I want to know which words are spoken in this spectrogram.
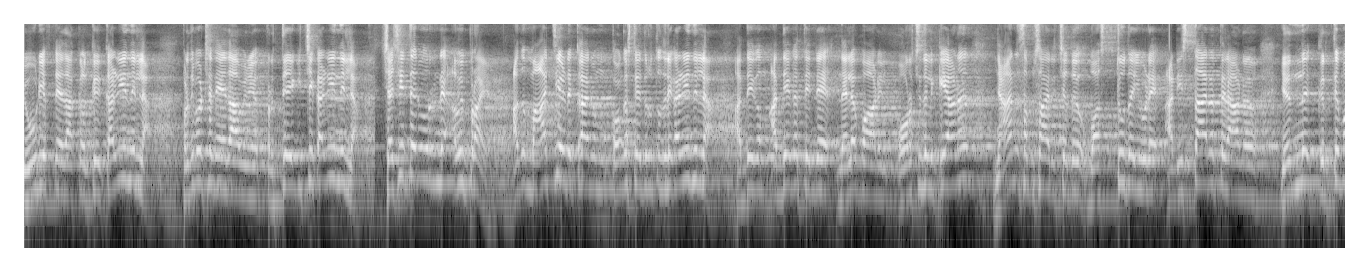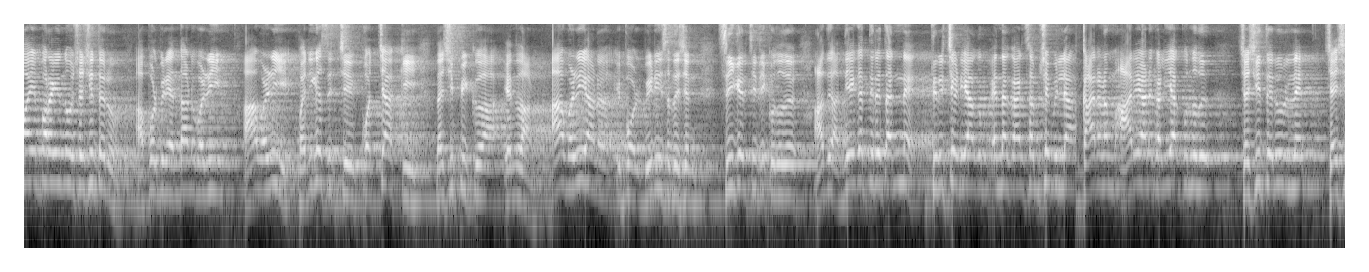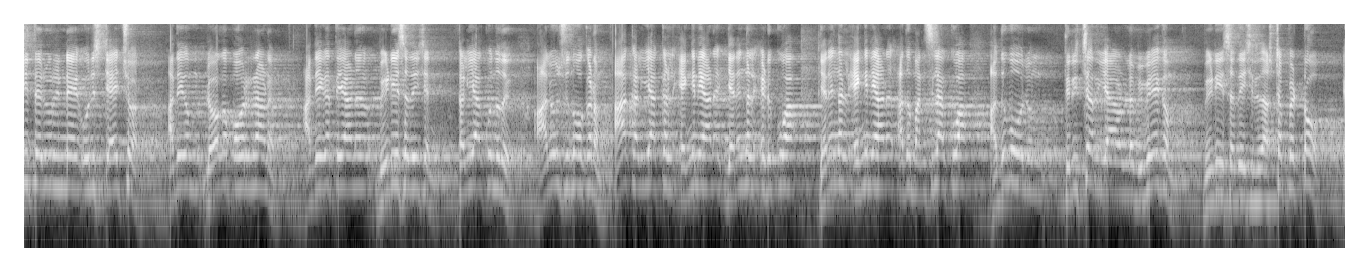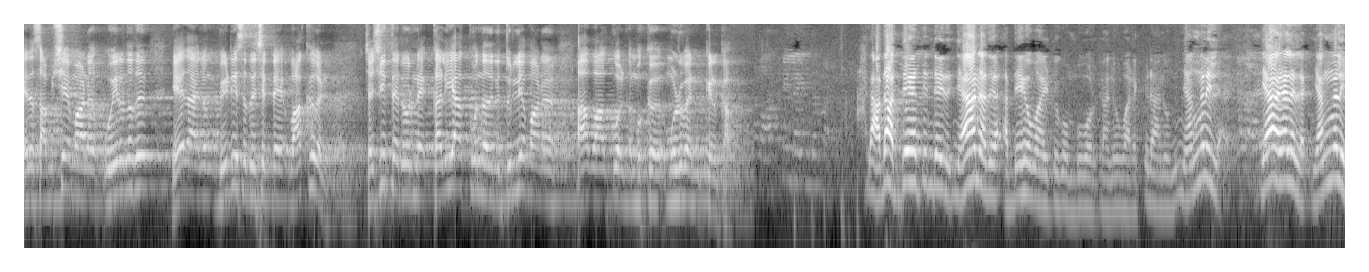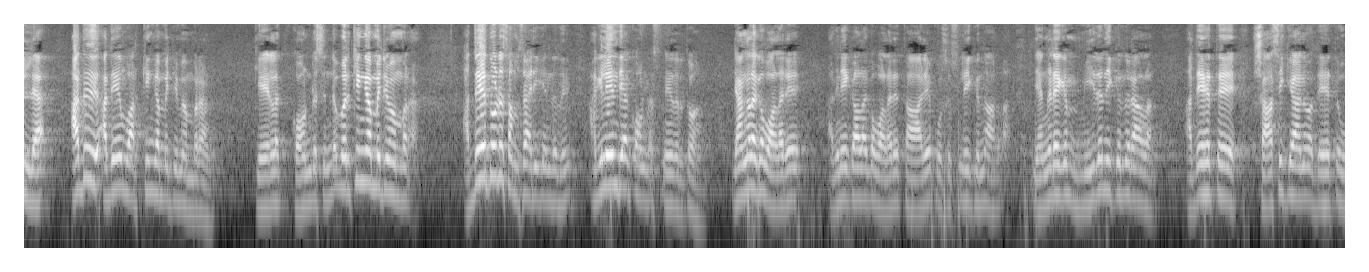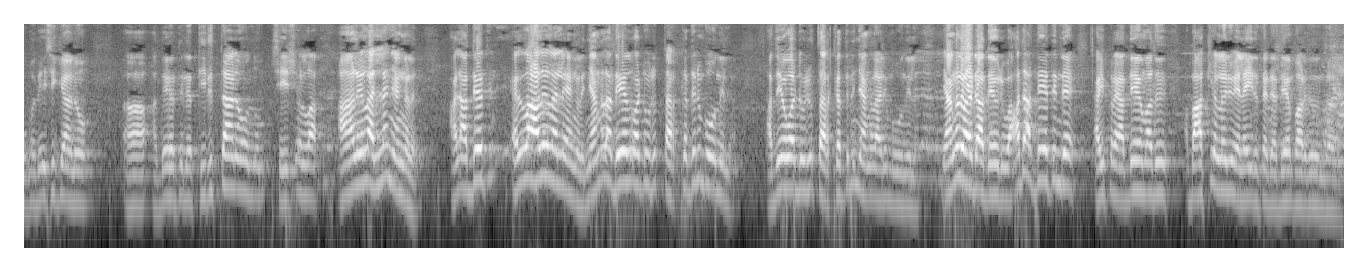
യു ഡി എഫ് നേതാക്കൾക്ക് കഴിയുന്നില്ല. പ്രതിപക്ഷ നേതാവിന് പ്രത്യേകിച്ച് കഴിയുന്നില്ല. ശശി തരൂറിന്റെ അഭിപ്രായം അത് മാറ്റിയെടുക്കാനും കോൺഗ്രസ് നേതൃത്വത്തിന് കഴിയുന്നില്ല. അദ്ദേഹം അദ്ദേഹത്തിന്റെ നിലപാടിൽ ഉറച്ചു നിൽക്കുകയാണ്. ഞാൻ സംസാരിച്ചത് വസ്തുതയുടെ അടിസ്ഥാനത്തിലാണ് എന്ന് കൃത്യമായി പറയുന്നു ശശി തരൂർ. അപ്പോൾ പിന്നെ എന്താണ് വഴി? ആ വഴി പരിഹസിച്ച് കൊച്ചാക്കി നശിപ്പിക്കുക എന്നതാണ്. ആ വഴിയാണ് ഇപ്പോൾ വി ഡി സതീശൻ സ്വീകരിച്ചിരിക്കുന്നത്. അത് അദ്ദേഹത്തിന് തന്നെ തിരിച്ചടിയാകും എന്ന കാര്യം സംശയമില്ല. കാരണം ആരെയാണ് കളിയാക്കുന്നത്? ശശി തരൂരിനെ ശശി തരൂരിന്റെ ഒരു സ്റ്റാച്വർ അദ്ദേഹം ലോക പൗരനാണ് അദ്ദേഹത്തെയാണ് വി ഡി സതീശൻ കളിയാക്കുന്നത്. ആലോചിച്ച് നോക്കണം ആ കളിയാക്കൽ എങ്ങനെയാണ് ജനങ്ങൾ എടുക്കുക ജനങ്ങൾ എങ്ങനെയാണ് അത് മനസ്സിലാക്കുക അതുപോലും തിരിച്ചറിയാനുള്ള വിവേകം വി ഡി സതീശന് നഷ്ടപ്പെട്ടോ എന്ന സംശയമാണ് ഉയരുന്നത്. ഏതായാലും വി ഡി സതീശന്റെ വാക്കുകൾ ശശി തരൂരിനെ കളിയാക്കുന്നതിന് തുല്യമാണ്. ആ വാക്കുകൾ നമുക്ക് മുഴുവൻ കേൾക്കാം. അല്ല അത് അദ്ദേഹത്തിന്റെ ഇത്. ഞാനത് അദ്ദേഹവുമായിട്ട് കൊമ്പ് കോർക്കാനോ വഴക്കിടാനോ ഒന്നും ഞങ്ങളില്ല. ഞാൻ അല്ലല്ല ഞങ്ങളില്ല. അത് അദ്ദേഹം വർക്കിംഗ് കമ്മിറ്റി മെമ്പറാണ്. കേരള കോൺഗ്രസിന്റെ വർക്കിംഗ് കമ്മിറ്റി മെമ്പറാണ്. അദ്ദേഹത്തോട് സംസാരിക്കേണ്ടത് അഖിലേന്ത്യാ കോൺഗ്രസ് നേതൃത്വമാണ്. ഞങ്ങളൊക്കെ വളരെ അതിനേക്കാളൊക്കെ വളരെ താഴെ പൊസിഷനിലിരിക്കുന്ന ആളാണ്. ഞങ്ങളുടെയൊക്കെ മീതെ നിൽക്കുന്ന ഒരാളാണ്. അദ്ദേഹത്തെ ശാസിക്കാനോ അദ്ദേഹത്തെ ഉപദേശിക്കാനോ അദ്ദേഹത്തിനെ തിരുത്താനോ ഒന്നും ശേഷിയുള്ള ആളുകളല്ല ഞങ്ങൾ അല്ല അദ്ദേഹത്തിന് എല്ലാ ആളുകളല്ലേ ഞങ്ങൾ ഞങ്ങൾ അദ്ദേഹവുമായിട്ട് ഒരു തർക്കത്തിനും പോകുന്നില്ല. അദ്ദേഹമായിട്ട് ഒരു തർക്കത്തിനും ഞങ്ങളാരും പോകുന്നില്ല. ഞങ്ങളുമായിട്ട് അദ്ദേഹം ഒരു അത് അദ്ദേഹത്തിന്റെ അഭിപ്രായം. അദ്ദേഹം അത് ബാക്കിയുള്ളൊരു വിലയിരുത്തട്ടെ അദ്ദേഹം പറഞ്ഞത് എന്താണ്?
